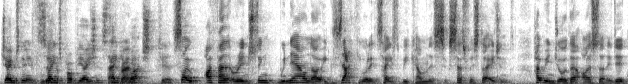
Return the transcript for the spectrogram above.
James Luton from. Lanes Property Agents, thank Thank you very much. Cheers. So, I found that really interesting. We now know exactly what it takes to become this successful estate agent. Hope you enjoyed that. I certainly did.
